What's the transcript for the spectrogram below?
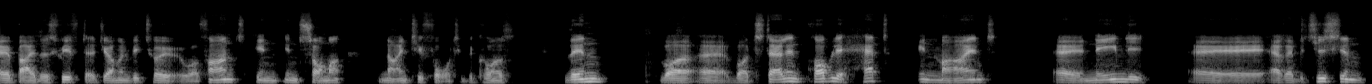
uh, by the swift uh, German victory over France in, in summer 1940, because then what, uh, what Stalin probably had in mind, uh, namely uh, a repetition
